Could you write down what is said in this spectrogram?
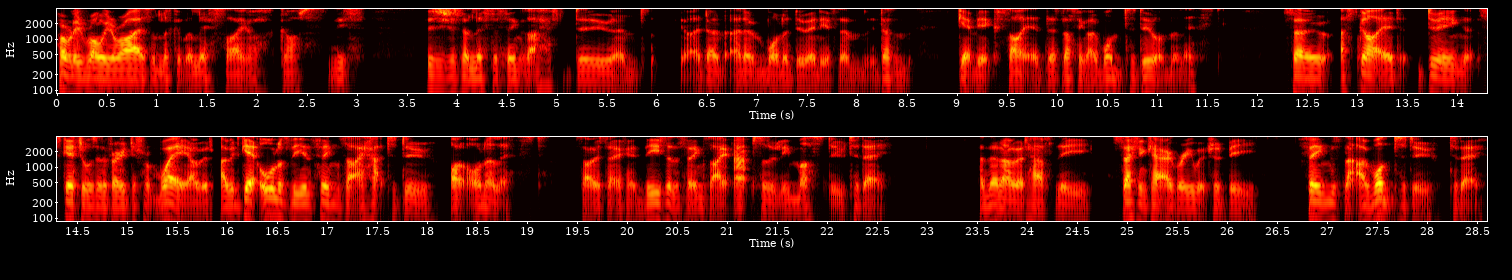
probably roll your eyes and look at the list like, oh god, this this is just a list of things I have to do, and you know, I don't I don't want to do any of them. It doesn't get me excited. There's nothing I want to do on the list. So I started doing schedules in a very different way. I would I would get all of the things that I had to do on, on a list. So I would say, okay, these are the things I absolutely must do today. And then I would have the second category, which would be things that I want to do today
